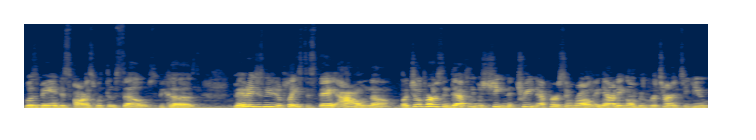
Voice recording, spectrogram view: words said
was being dishonest with themselves because maybe they just needed a place to stay. I don't know. But your person definitely was cheating, treating that person wrong, and now they're gonna be returning to you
